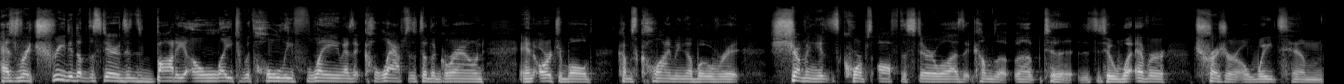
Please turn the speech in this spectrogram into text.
has retreated up the stairs, its body alight with holy flame as it collapses to the ground, and Archibald comes climbing up over it, shoving its corpse off the stairwell as it comes up, up to, to whatever treasure awaits him.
